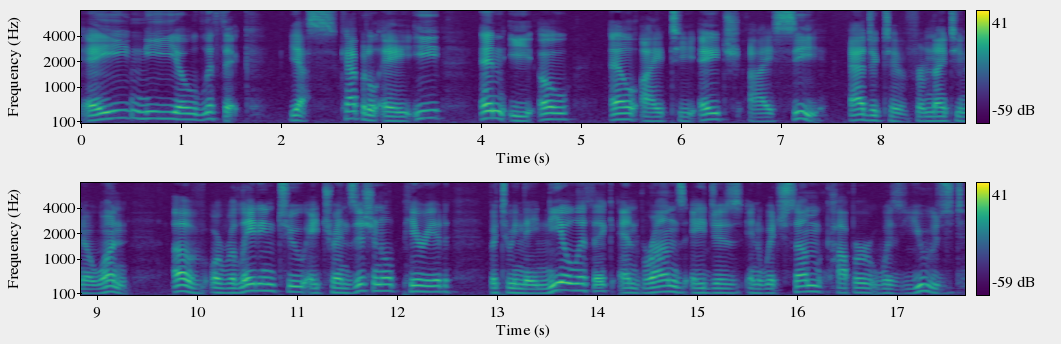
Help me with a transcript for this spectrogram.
a Neolithic. Yes, capital A E N E O L I T H I C. Adjective from 1901 of or relating to a transitional period between the Neolithic and Bronze Ages in which some copper was used.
